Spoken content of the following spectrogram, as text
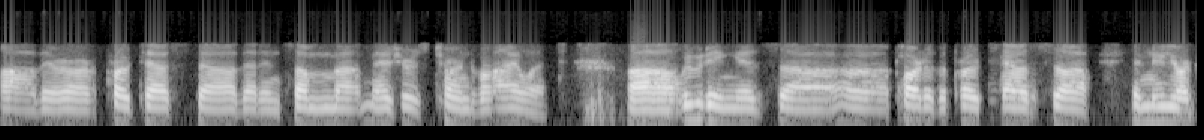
uh, there are protests uh, that, in some measures, turned violent. Looting is part of the protests in New York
